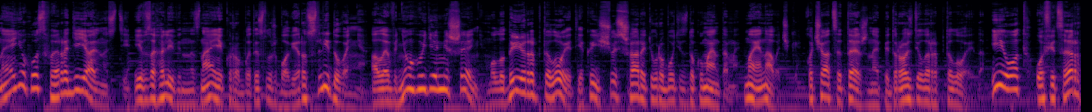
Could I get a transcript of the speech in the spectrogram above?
не його сфера діяльності, і взагалі він не знає, як робити службові розслідування. Але в нього є мішень, молодий рептилоїд, який щось шарить у роботі з документами, має навички. Хоча це теж не підрозділ рептилоїда. І от офіцер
